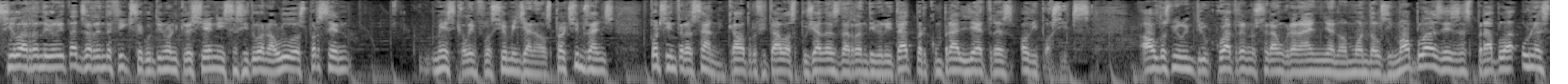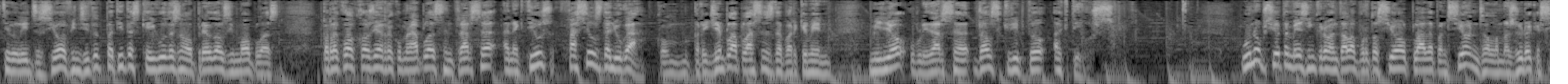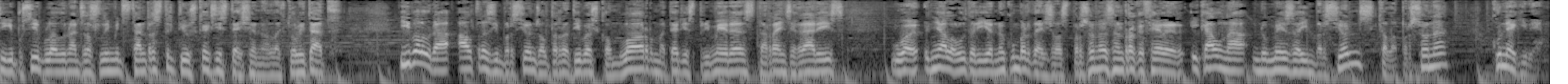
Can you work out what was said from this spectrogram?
Si les rendibilitats de renda fixa continuen creixent i se situen al 1-2%, més que la inflació mitjana dels pròxims anys, pot ser interessant. Cal aprofitar les pujades de rendibilitat per comprar lletres o dipòsits. El 2024 no serà un gran any en el món dels immobles, és esperable una estabilització o fins i tot petites caigudes en el preu dels immobles, per la qual cosa és recomanable centrar-se en actius fàcils de llogar, com per exemple places d'aparcament. Millor oblidar-se dels criptoactius. Una opció també és incrementar l'aportació al pla de pensions en la mesura que sigui possible donats els límits tan restrictius que existeixen en l'actualitat i valorar altres inversions alternatives com l'or, matèries primeres, terrenys agraris, guanyar la loteria no converteix les persones en Rockefeller i cal anar només a inversions que la persona conegui bé.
